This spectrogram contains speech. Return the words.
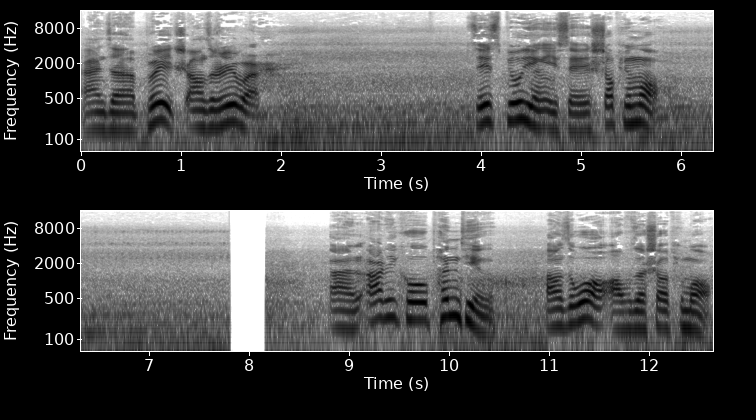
and a bridge on the river. This building is a shopping mall. An article painting on the wall of the shopping mall.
